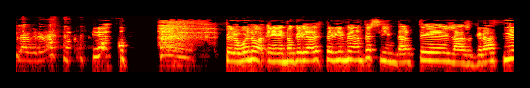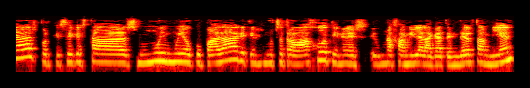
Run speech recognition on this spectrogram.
la verdad. Pero bueno, eh, no quería despedirme antes sin darte las gracias, porque sé que estás muy, muy ocupada, que tienes mucho trabajo, tienes una familia a la que atender también.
